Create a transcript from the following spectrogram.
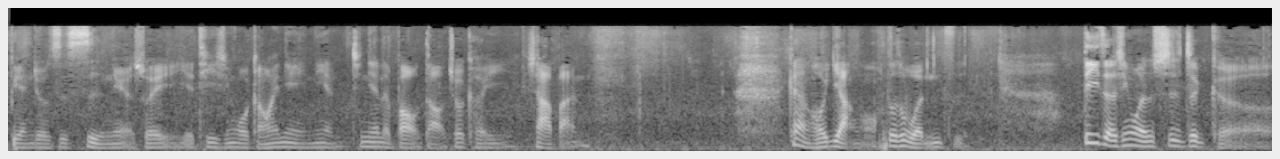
边就是肆虐，所以也提醒我赶快念一念今天的报道，就可以下班。看好痒哦，都是蚊子。第一则新闻是这个。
